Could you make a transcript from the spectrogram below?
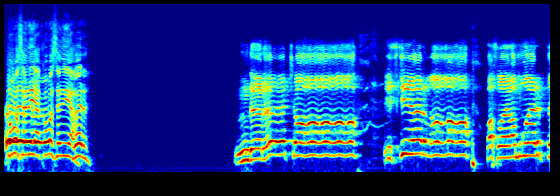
¿Cómo sería? ¿Cómo sería? A ver. Derecha, izquierda, paso de la muerte,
